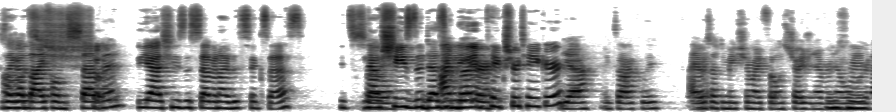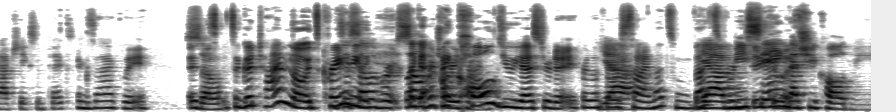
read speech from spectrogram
because I got the iPhone sho- seven. Yeah, she's the seven. I have the 6S. It's now she's the designated picture taker. Yeah, exactly. I always have to make sure my phone's charged. You never know when Mhm. we're gonna have to take some pics. Exactly. It's, So it's a good time though. It's crazy. it's celebra- like I- celebratory I called you yesterday for the Yeah. first time. That's that's yeah, me saying that she called me.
